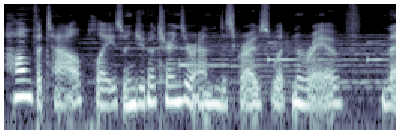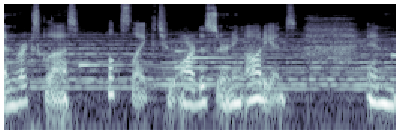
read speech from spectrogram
Homme Fatale plays when Juno turns around and describes what Nureyev, then Rex Glass, looks like to our discerning audience. And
